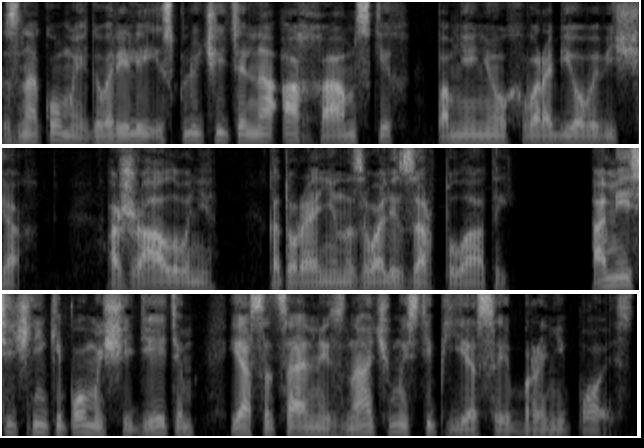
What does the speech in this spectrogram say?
Знакомые говорили исключительно о хамских, по мнению Хворобьева, вещах, о жаловании, которое они называли зарплатой, о месячнике помощи детям и о социальной значимости пьесы «Бронепоезд».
